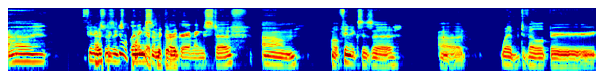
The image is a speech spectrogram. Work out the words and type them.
uh, Phoenix was think you were explaining some programming stuff. Um, well, Phoenix is a, a web developer,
